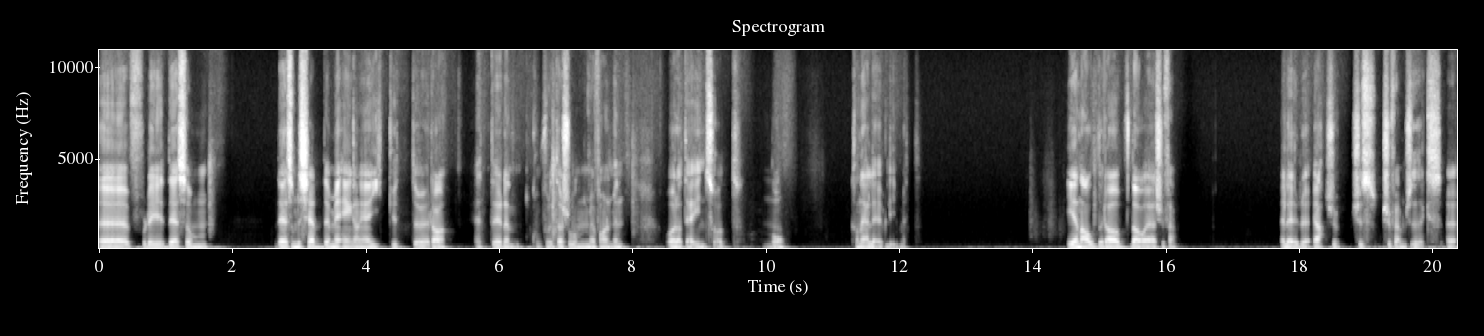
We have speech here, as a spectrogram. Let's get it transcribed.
Eh, fordi det som Det som skjedde med en gang jeg gikk ut døra etter den konfrontasjonen med faren min, var at jeg innså at nå kan jeg leve livet mitt. I en alder av Da var jeg 25. Eller ja, 25-26. Eh,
